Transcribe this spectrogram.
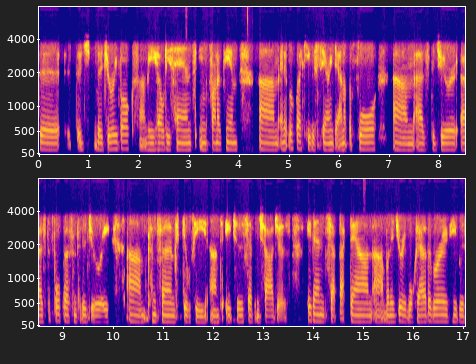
the, the, the jury box. Um, he held his hands in front of him, um, and it looked like he was staring down at the floor um, as the jury, as the foreperson for the jury um, confirmed guilty to each of the seven charges. He then sat back down uh, when the jury walked out of the room. He was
